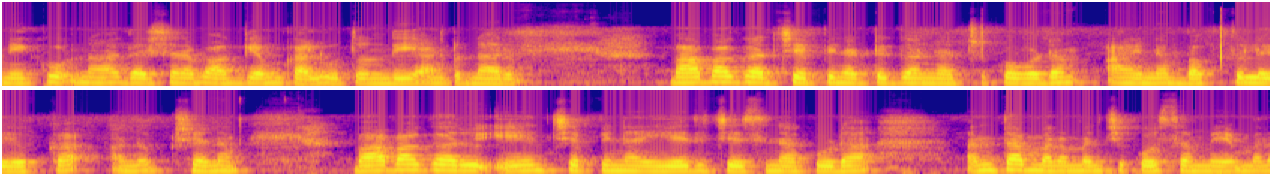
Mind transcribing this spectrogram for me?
నీకు నా దర్శన భాగ్యం కలుగుతుంది అంటున్నారు. బాబా గారు చెప్పినట్టుగా నడుచుకోవడం ఆయన భక్తుల యొక్క అనుక్షణం. బాబా గారు ఏం చెప్పినా ఏది చేసినా కూడా అంతా మన మంచి కోసమే మన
